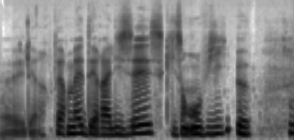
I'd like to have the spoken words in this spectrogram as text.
euh, et leur permettre de réaliser ce qu'ils ont envie, eux. Mm.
